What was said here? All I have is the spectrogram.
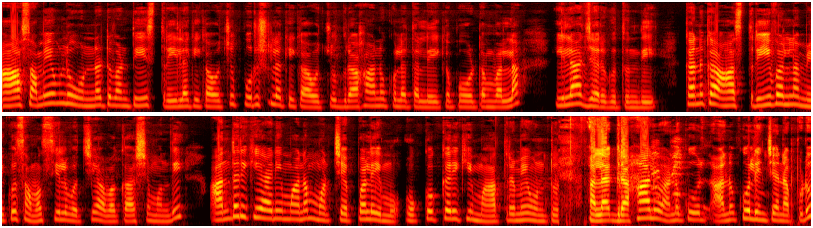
ఆ సమయంలో ఉన్నటువంటి స్త్రీలకి కావచ్చు పురుషులకి కావచ్చు గ్రహానుకూలత లేకపోవటం వల్ల ఇలా జరుగుతుంది. కనుక ఆ స్త్రీ వల్ల మీకు సమస్యలు వచ్చే అవకాశం ఉంది. అందరికీ అని మనం చెప్పలేము. ఒక్కొక్కరికి మాత్రమే ఉంటుంది. అలా గ్రహాలు అనుకూ అనుకూలించినప్పుడు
